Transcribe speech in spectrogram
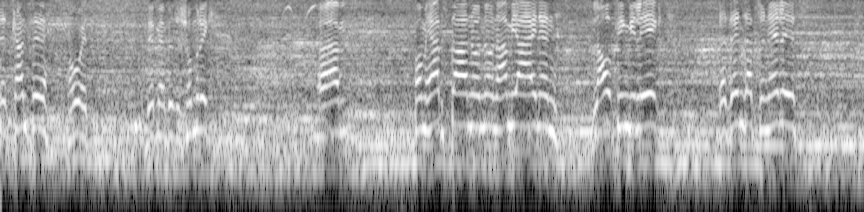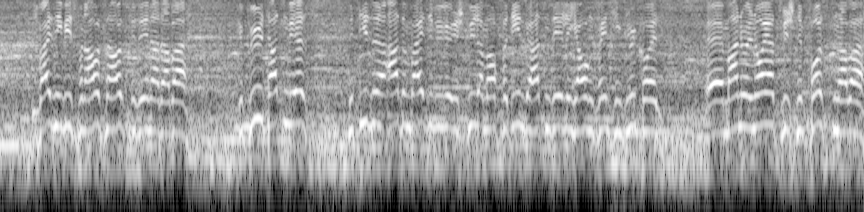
das Ganze, oh jetzt wird mir ein bisschen schummrig. Ähm, vom Herbst an und, und haben ja einen Lauf hingelegt, der sensationell ist. Ich weiß nicht, wie es von außen ausgesehen hat, aber gefühlt hatten wir es mit dieser Art und Weise, wie wir gespielt haben, auch verdient. Wir hatten sicherlich auch ein Quäntchen Glück heute. Äh, Manuel Neuer zwischen den Pfosten, aber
